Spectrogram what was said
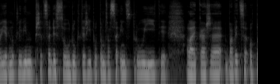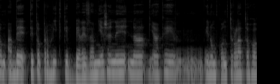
jednotlivými předsedy soudu, kteří potom zase instruují ty lékaře, bavit se o tom, aby tyto prohlídky byly zaměřeny na nějaké jenom kontrola toho,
